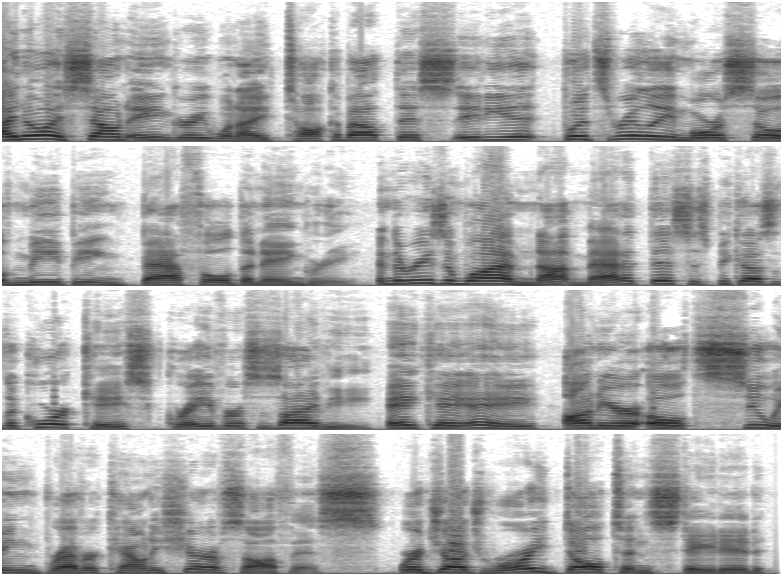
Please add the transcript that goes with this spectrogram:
I know I sound angry when I talk about this idiot, but it's really more so of me being baffled than angry. And the reason why I'm not mad at this is because of the court case Gray vs. Ivey, aka Honor Your Oath suing Brevard County Sheriff's Office, where Judge Roy Dalton stated,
